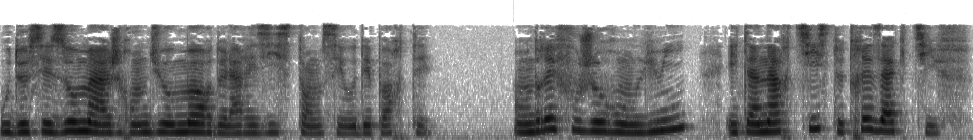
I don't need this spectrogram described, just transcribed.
ou de ces hommages rendus aux morts de la résistance et aux déportés. André Fougeron, lui, est un artiste très actif,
